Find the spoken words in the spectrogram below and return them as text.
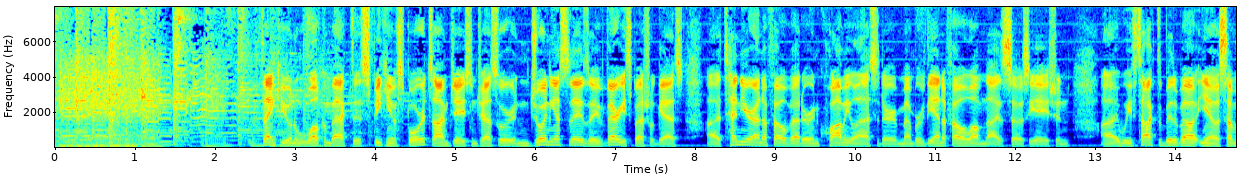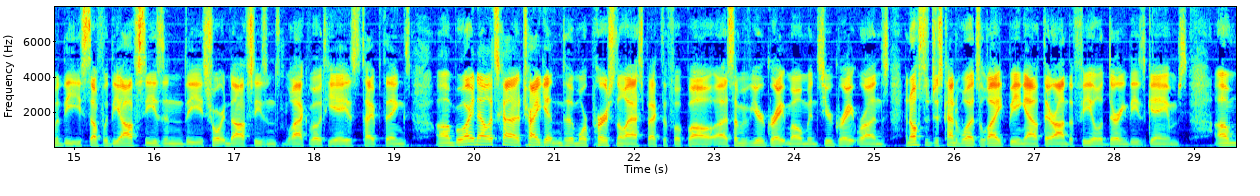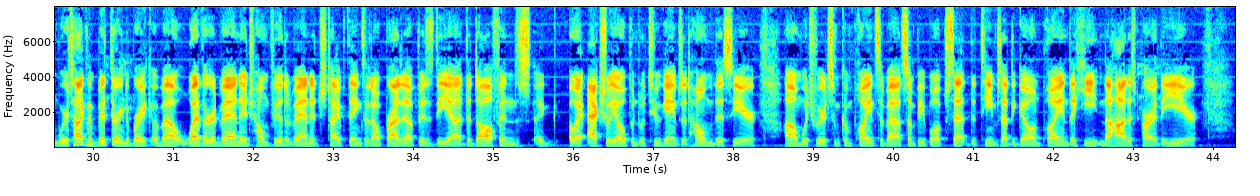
Thank you and welcome back to Speaking of Sports. I'm Jason Chesler, and joining us today is a very special guest, a 10 year NFL veteran, Kwame Lassiter, member of the NFL Alumni Association. Uh, we've talked a bit about you know some of the stuff with the off season, the shortened off season, lack of OTAs type things. Um, but right now, let's kind of try and get into the more personal aspect of football. Uh, some of your great moments, your great runs, and also just kind of what it's like being out there on the field during these games. Um, we were talking a bit during the break about weather advantage, home field advantage type things. I know brought it up is the uh, the Dolphins uh, actually opened with two games at home this year, um, which we heard some complaints about. Some people upset the teams had to go and play in the heat and the hottest part of the year.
